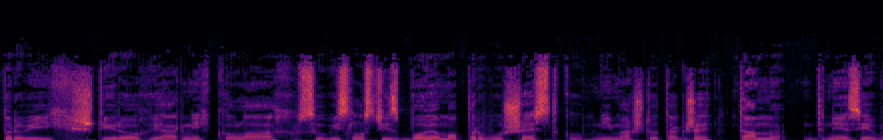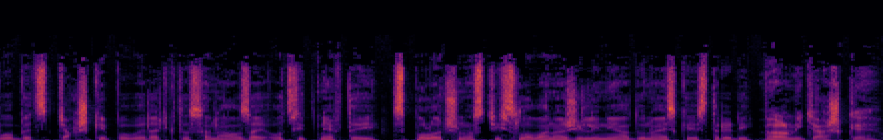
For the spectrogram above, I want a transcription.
prvých štyroch jarných kolách v súvislosti s bojom o prvú šestku. Vnímaš to tak, že tam dnes je vôbec ťažké povedať, kto sa naozaj ocitne v tej spoločnosti Slovana Žiliny a Dunajskej stredy? Veľmi ťažké.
